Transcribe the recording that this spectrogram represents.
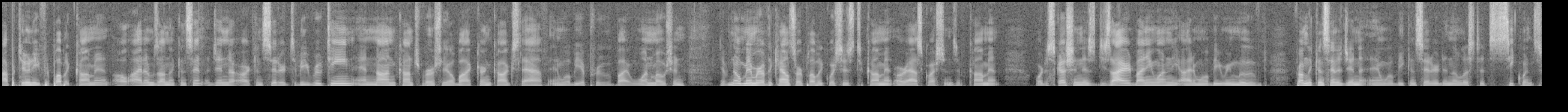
Opportunity for public comment. All items on the consent agenda are considered to be routine and non-controversial by KernCog staff and will be approved by one motion if no member of the council or public wishes to comment or ask questions. If comment or discussion is desired by anyone, the item will be removed from the consent agenda and will be considered in the listed sequence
